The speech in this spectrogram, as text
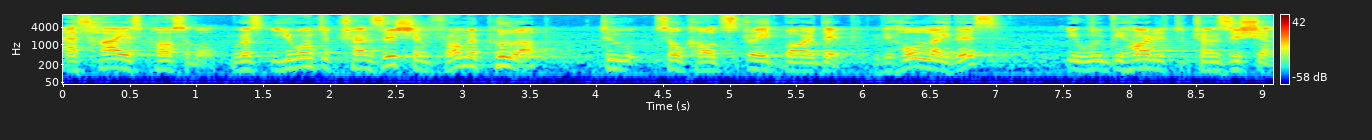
as high as possible. Because you want to transition from a pull up to so-called straight bar dip. If you hold like this, it will be harder to transition.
